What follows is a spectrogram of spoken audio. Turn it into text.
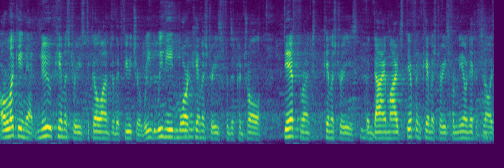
are looking at new chemistries to go on to the future. We, we need more chemistries for the control, different chemistries than diamides, different chemistries from neonicotinoids,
